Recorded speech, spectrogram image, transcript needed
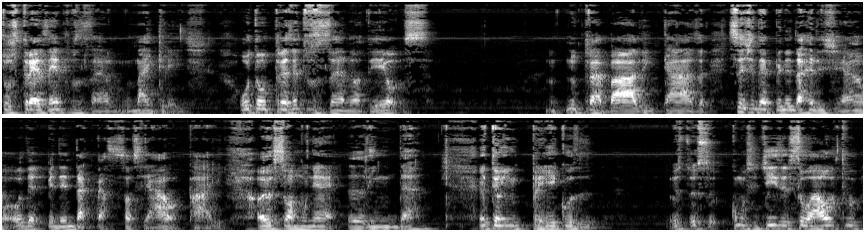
dos 300 anos na igreja. Ou dos 300 anos, ó Deus. No, trabalho, em casa, seja dependendo da religião ou dependendo da classe social, pai. Eu sou uma mulher linda, eu tenho um emprego, eu, eu sou, como se diz, eu sou auto,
